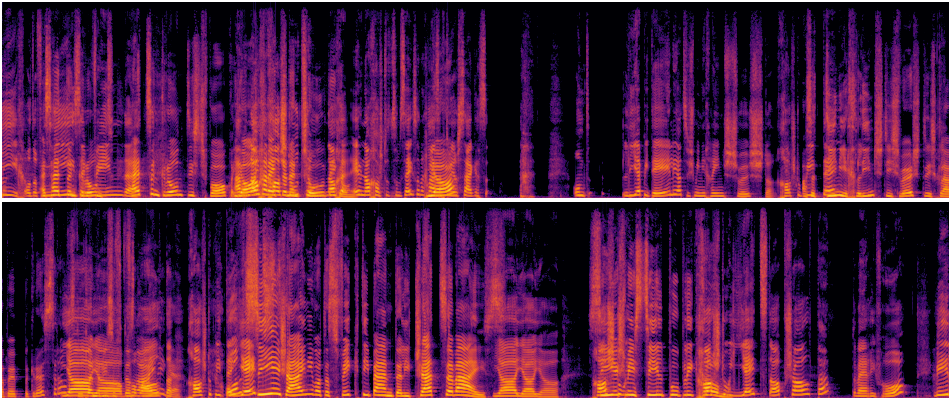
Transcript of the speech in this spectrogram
mich oder für es hat einen Grund. Empfinden. Hat es einen Grund, ist zu spät gekommen? Aber Ja, nachher ich kannst eine du zum, Entschuldigung. nachher, eben nachher kannst du zum Sex und ich weiss, Ja. du wirst sagen, und liebe Delia, das ist meine kleinste Schwester, kannst du also bitte... deine kleinste Schwester ist, glaube ich, etwa grösser als ja, du. Uns ja, auf das vom? Alter. Kannst du bitte Und jetzt... sie ist eine, die das fickte Bändeli zu schätzen weiss. Ja, ja, ja. sie Kannst ist du- mein Zielpublikum. Kannst du jetzt abschalten? Da wäre ich froh. Weil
